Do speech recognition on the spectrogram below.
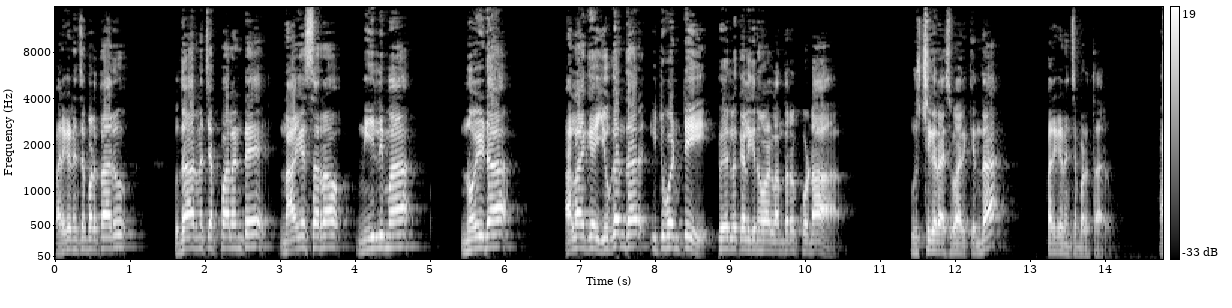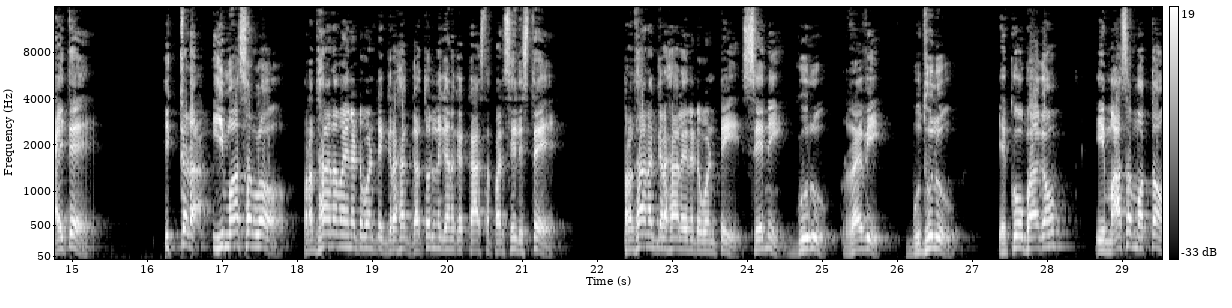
పరిగణించబడతారు. ఉదాహరణ చెప్పాలంటే నాగేశ్వరరావు నీలిమ నోయిడా అలాగే యుగంధర్ ఇటువంటి పేర్లు కలిగిన వాళ్ళందరూ కూడా వృశ్చిక రాశి వారి కింద పరిగణించబడతారు. అయితే ఇక్కడ ఈ మాసంలో ప్రధానమైనటువంటి గ్రహ గతుల్ని గనక కాస్త పరిశీలిస్తే ప్రధాన గ్రహాలైనటువంటి శని గురు రవి బుధులు ఎక్కువ భాగం ఈ మాసం మొత్తం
